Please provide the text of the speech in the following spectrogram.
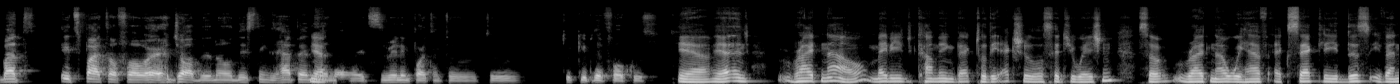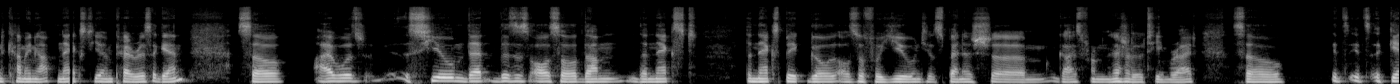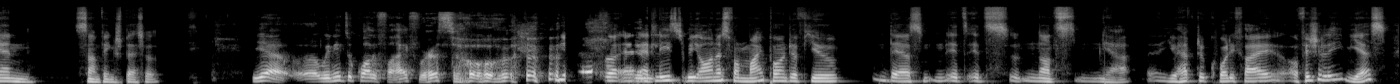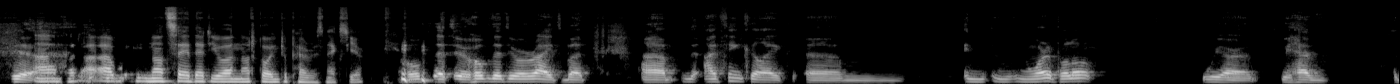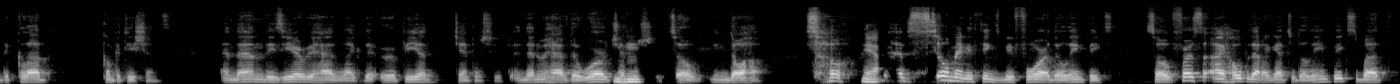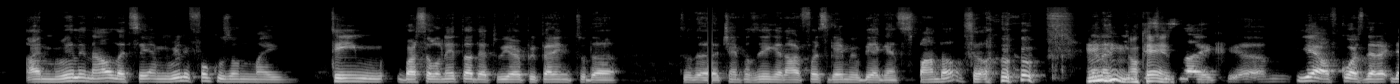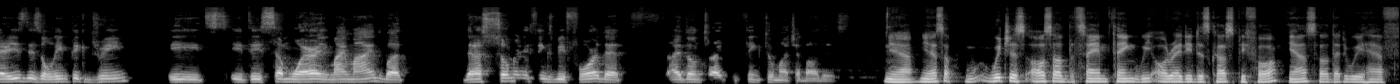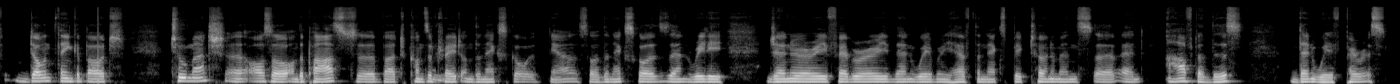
but it's part of our job. You know, these things happen, yeah. and uh, it's really important to to to keep the focus. Yeah, yeah, and right now, maybe coming back to the actual situation. So right now we have exactly this event coming up next year in Paris again. So I would assume that this is also the next the next big goal also for you and your Spanish um, guys from the national team, right? So it's it's again something special. Yeah, uh, we need to qualify first. So, yeah, so at, at least to be honest, from my point of view, there's it's it's not yeah you have to qualify officially yes yeah uh, but I, I, would not say that you are not going to paris next year hope that you hope that you're right but um, i think like um, in, in water polo we are we have the club competitions and then this year we had like the european championship and then we have the world mm-hmm. championship mm-hmm. so in doha So yeah, we have so many things before the Olympics. So first, I hope that I get to the Olympics, but I'm really now, let's say, I'm really focused on my team Barceloneta that we are preparing to the to the Champions League, and our first game will be against Spandau. So, mm, okay, is like, um, yeah, of course, there there is this Olympic dream. It's it is somewhere in my mind, but there are so many things before that I don't try to think too much about this. Yeah, yeah. So, which is also the same thing we already discussed before. Yeah, so that we have don't think about too much uh, also on the past, uh, but concentrate on the next goal. Yeah, so the next goal is then really January, February, then where we have the next big tournaments, uh, and after this, then we have Paris.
